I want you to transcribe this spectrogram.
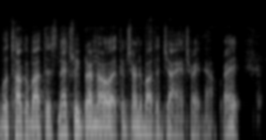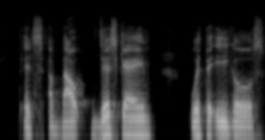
We'll talk about this next week, but I'm not all that concerned about the Giants right now, right? It's about this game with the Eagles.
